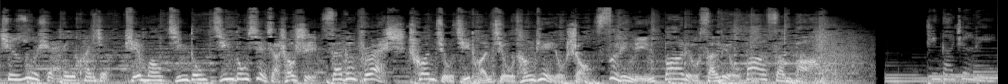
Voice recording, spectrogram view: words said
去入选的一款酒。天猫、京东、京东线下超市、Seven Fresh、川酒集团酒仓店有售，四零零八六三六八三八。听到这里，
